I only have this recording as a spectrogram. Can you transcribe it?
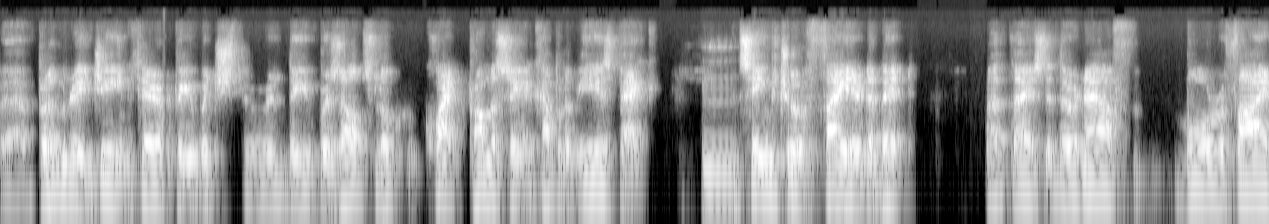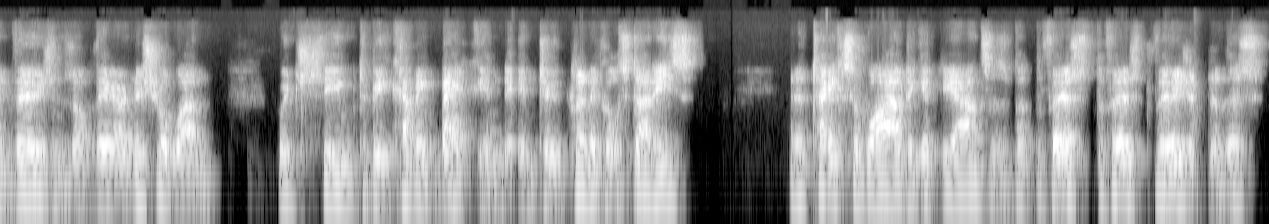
uh, preliminary gene therapy, which the, the, results look quite promising a couple of years back. Mm. It seems to have faded a bit, but they, there are now more refined versions of their initial one, which seem to be coming back in, into clinical studies. And it takes a while to get the answers, but the first the first version of this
